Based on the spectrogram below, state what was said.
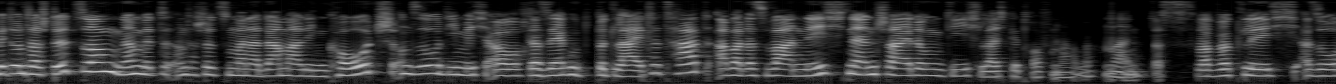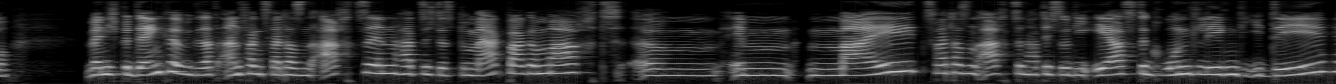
mit Unterstützung, ne, mit Unterstützung meiner damaligen Coach und so, die mich auch da sehr gut begleitet hat. Aber das war nicht eine Entscheidung, die ich leicht getroffen habe. Nein, das war wirklich, also wenn ich bedenke, wie gesagt, Anfang 2018 hat sich das bemerkbar gemacht. Ähm, Im Mai 2018 hatte ich so die erste grundlegende Idee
